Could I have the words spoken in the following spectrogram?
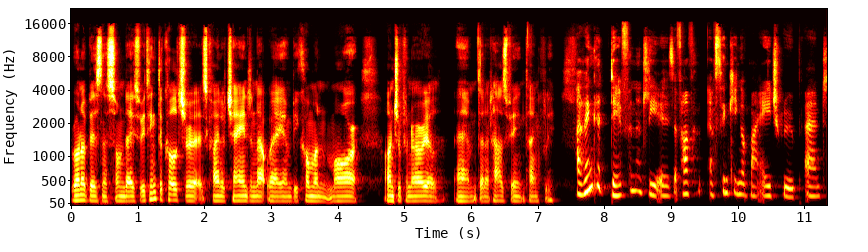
Run a business someday." So we think the culture is kind of changing that way and becoming more entrepreneurial um, than it has been, thankfully. I think it definitely is. If I'm, I'm thinking of my age group, and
